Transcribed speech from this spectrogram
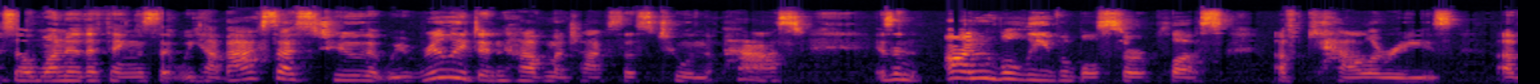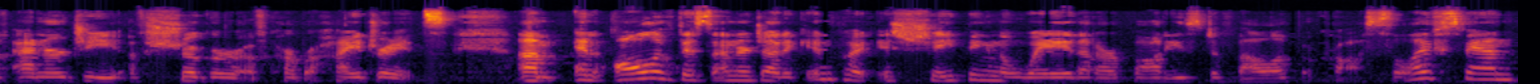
So, one of the things that we have access to that we really didn't have much access to in the past is an unbelievable surplus of calories, of energy, of sugar, of carbohydrates. Um, and all of this energetic input is shaping the way that our bodies develop across the lifespan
